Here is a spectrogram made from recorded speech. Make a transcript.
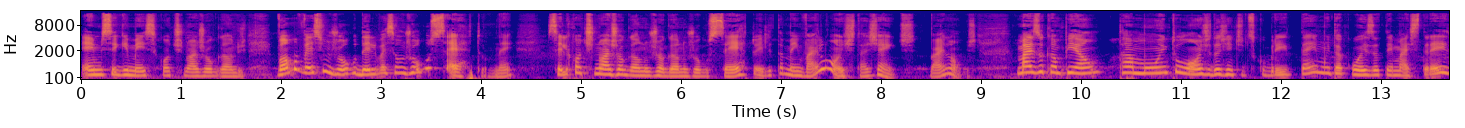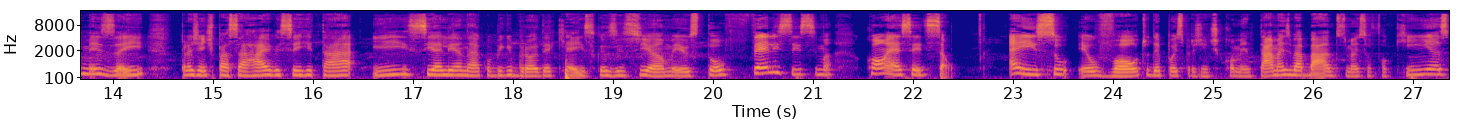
MC Guimê se continuar jogando. Vamos ver se o jogo dele vai ser um jogo certo, né? Se ele continuar jogando, jogando o jogo certo, ele também vai longe, tá, gente? Vai longe. Mas o campeão tá muito longe da gente descobrir. Tem muita coisa, tem mais três meses aí pra gente passar raiva, se irritar e se alienar com o Big Brother, que é isso que a gente ama. E eu estou felicíssima com essa edição. É isso, eu volto depois pra gente comentar mais babados, mais fofoquinhas.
